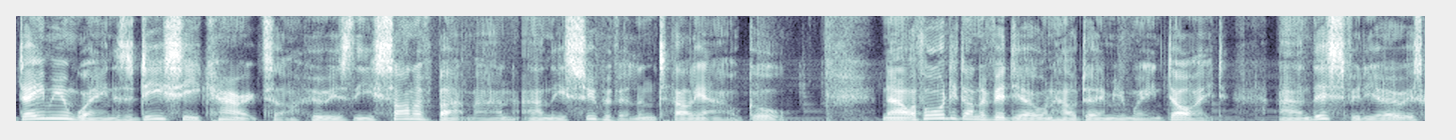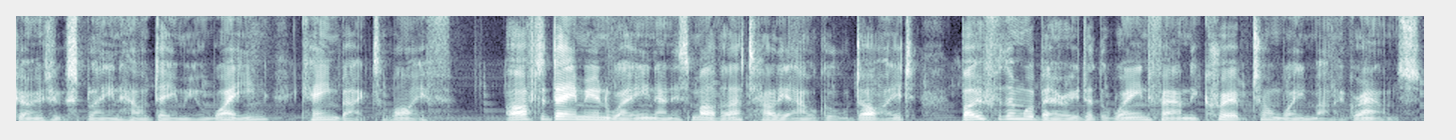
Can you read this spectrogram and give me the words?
Damian Wayne is a DC character who is the son of Batman and the supervillain Talia al Ghul. Now, I've already done a video on how Damian Wayne died, and this video is going to explain how Damian Wayne came back to life. After Damian Wayne and his mother, Talia al Ghul, died, both of them were buried at the Wayne family crypt on Wayne Manor grounds.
